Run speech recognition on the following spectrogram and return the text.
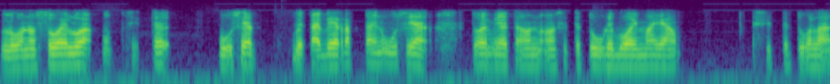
luonnonsuojelua, mutta sitten uusia tai verrattain uusia toimijoita on, on sitten tuulivoima ja sitten tuolla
